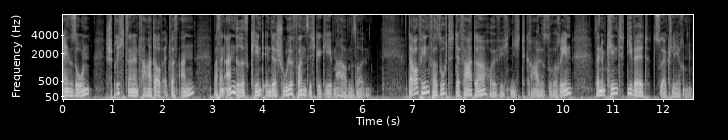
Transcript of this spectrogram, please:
ein Sohn spricht seinen Vater auf etwas an, was ein anderes Kind in der Schule von sich gegeben haben soll. Daraufhin versucht der Vater, häufig nicht gerade souverän, seinem Kind die Welt zu erklären.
